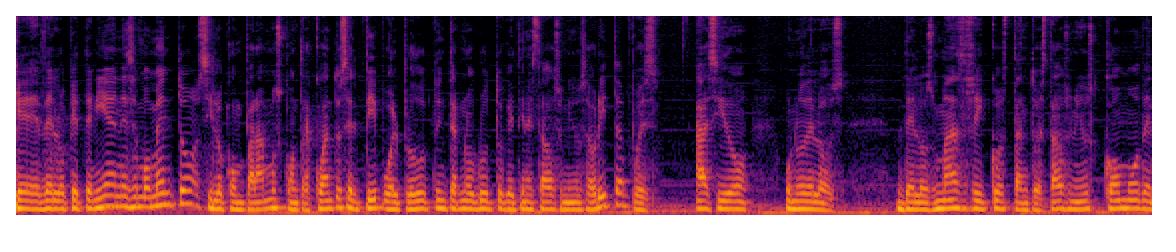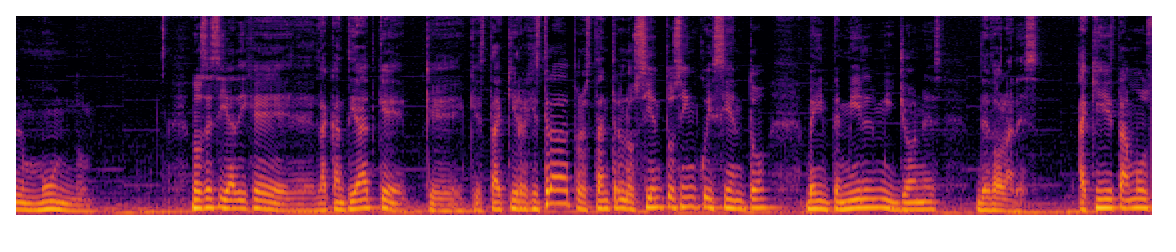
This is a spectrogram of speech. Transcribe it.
que de lo que tenía en ese momento, si lo comparamos contra cuánto es el PIB o el Producto Interno Bruto que tiene Estados Unidos ahorita, pues ha sido uno de los, de los más ricos tanto de Estados Unidos como del mundo. No sé si ya dije la cantidad que, está aquí registrada, pero está entre los 105 y 120 mil millones de dólares. Aquí estamos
